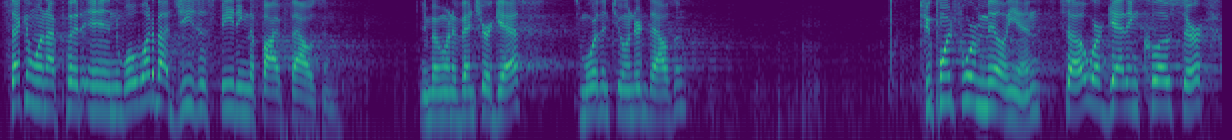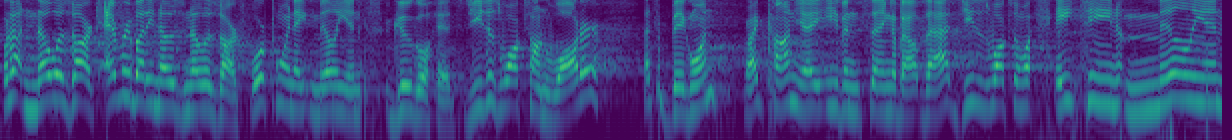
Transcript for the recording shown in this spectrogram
Second one I put in, well, what about Jesus feeding the 5,000? Anybody want to venture a guess? It's more than 200,000. 2.4 million, so we're getting closer. What about Noah's Ark? Everybody knows Noah's Ark, 4.8 million Google hits. Jesus walks on water, that's a big one right? Kanye even sang about that. Jesus walks on water, 18 million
